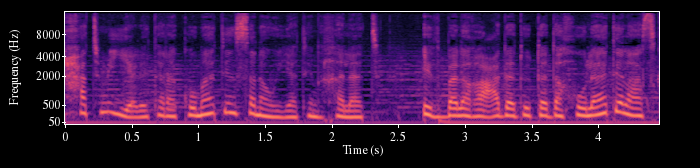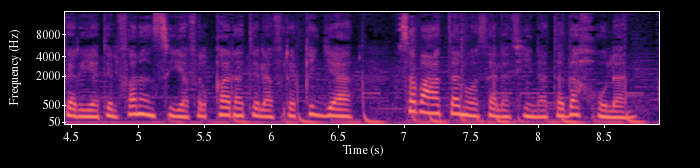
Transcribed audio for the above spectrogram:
حتمية لتراكمات سنوية خلت إذ بلغ عدد التدخلات العسكرية الفرنسية في القارة الأفريقية 37 تدخلاً.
